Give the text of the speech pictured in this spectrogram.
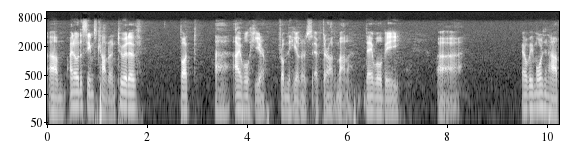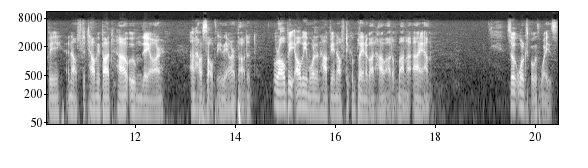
Um, I know this seems counterintuitive, but uh, I will hear from the healers if they're out of mana. They will be uh, they'll be more than happy enough to tell me about how um they are and how salty they are about it. Or I'll be I'll be more than happy enough to complain about how out of mana I am. So it works both ways.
